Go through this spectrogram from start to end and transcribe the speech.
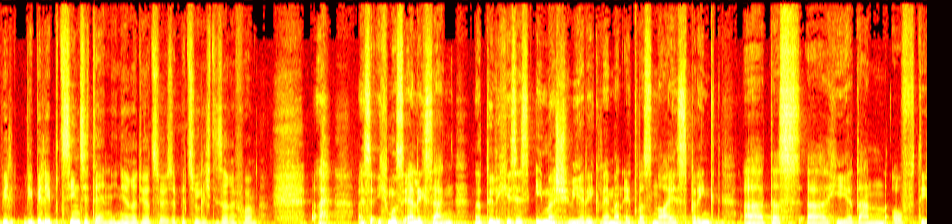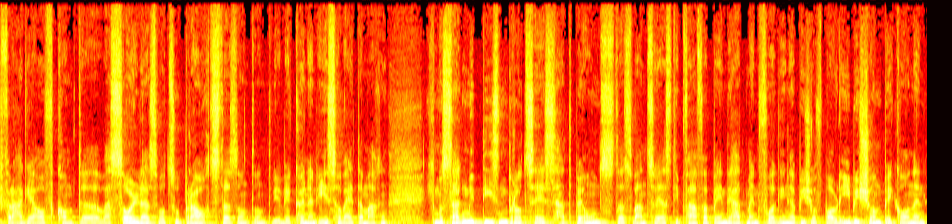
wie beliebt sind Sie denn in Ihrer Diözese bezüglich dieser Reform? Also ich muss ehrlich sagen, natürlich ist es immer schwierig, wenn man etwas Neues bringt, äh, dass äh, hier dann oft die Frage aufkommt, was soll das, wozu braucht es das und, und wir, wir können eh so weitermachen. Ich muss sagen, mit diesem Prozess hat bei uns, das waren zuerst die Pfarrverbände, hat mein Vorgänger Bischof Paul Ibisch schon begonnen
